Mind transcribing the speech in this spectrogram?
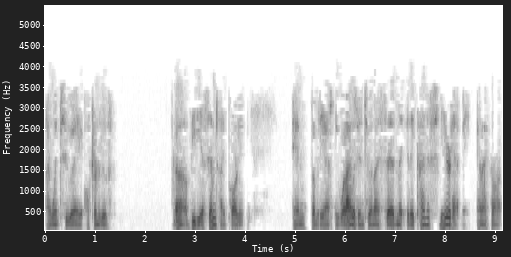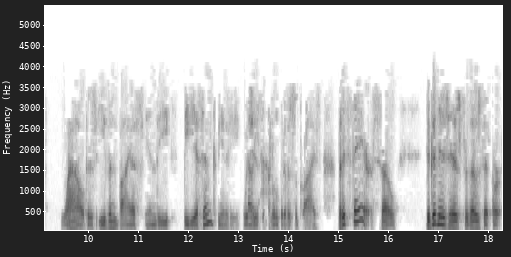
I went to a alternative uh, BDSM type party, and somebody asked me what I was into, and I said, and they, they kind of sneered at me, and I thought, wow, there's even bias in the BDSM community, which oh, is a little bit of a surprise, but it's there. So the good news is for those that are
